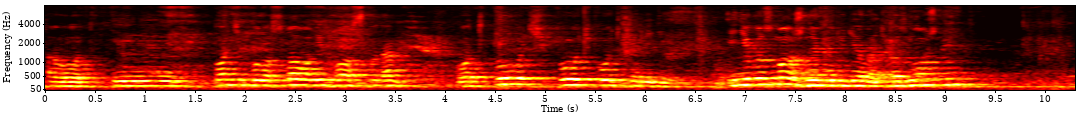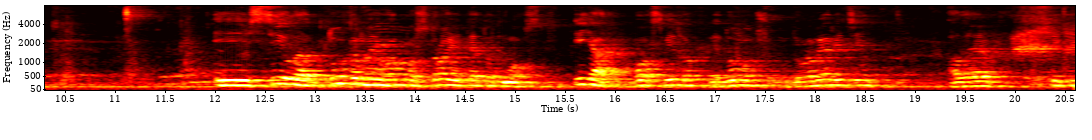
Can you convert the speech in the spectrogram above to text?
А От, і потім було слово від Господа, от путь, путь, путь впереди. И невозможно я буду делать возможным. И сила Духа моего построить этот мост. І я, Бог свідок, не думав, що буду в Америці, але оскільки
